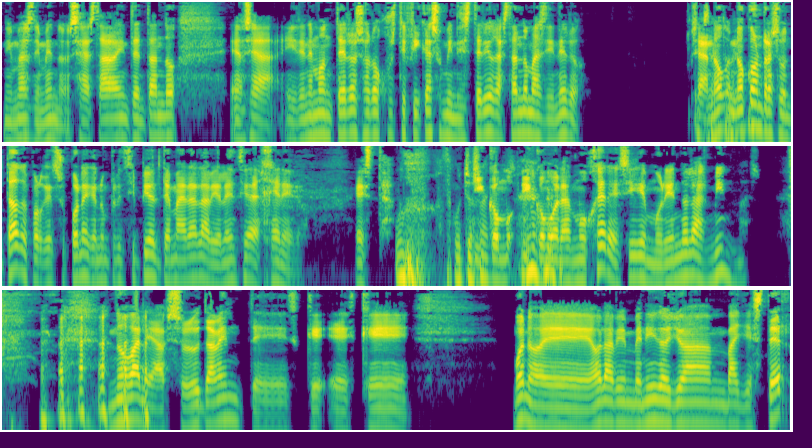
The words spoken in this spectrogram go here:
Ni más ni menos. O sea, estaba intentando... eh, o sea, Irene Montero solo justifica su ministerio gastando más dinero. O sea, no, no con resultados, porque se supone que en un principio el tema era la violencia de género. Esta. Uf, hace muchos Y años. como, y como las mujeres siguen muriendo las mismas, no vale absolutamente. Es que, es que, bueno, eh, hola, bienvenido Joan Ballester,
